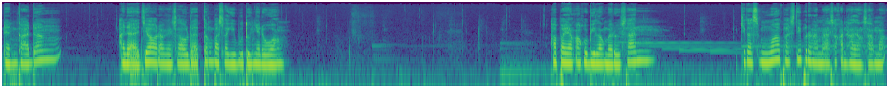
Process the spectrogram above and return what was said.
dan kadang ada aja orang yang selalu datang pas lagi butuhnya doang. Apa yang aku bilang barusan, kita semua pasti pernah merasakan hal yang sama.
